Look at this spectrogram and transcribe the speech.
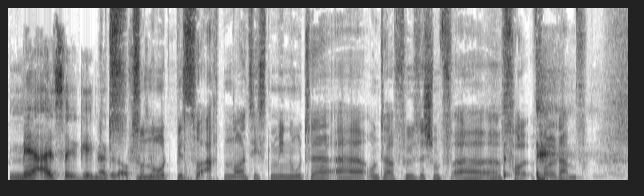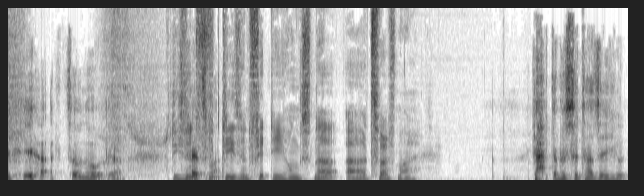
mehr als der Gegner gelaufen Zur. Not bis zur 98. Minute äh, unter physischem äh, Voll Volldampf? Ja, zur Not, ja. Die sind, die sind fit, die Jungs, ne? Äh, zwölfmal. Ja, da bist du tatsächlich gut.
